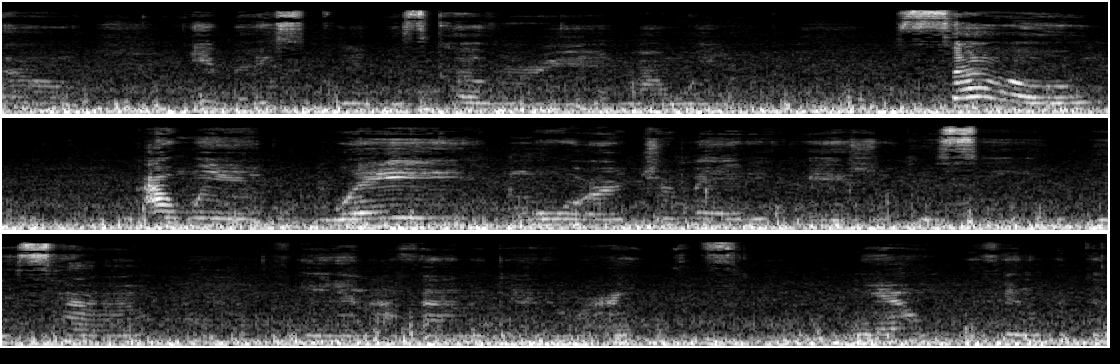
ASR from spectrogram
on, it basically was covering my wing. So I went way more dramatic as you can see this time and I finally got it right. Now I'm finna put the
